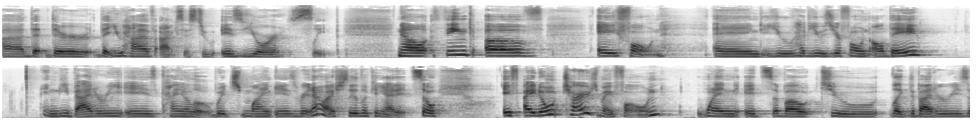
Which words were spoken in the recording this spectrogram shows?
uh, that there that you have access to is your sleep. Now, think of a phone and you have used your phone all day and the battery is kind of low, which mine is right now, actually looking at it. So if I don't charge my phone when it's about to like the battery's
